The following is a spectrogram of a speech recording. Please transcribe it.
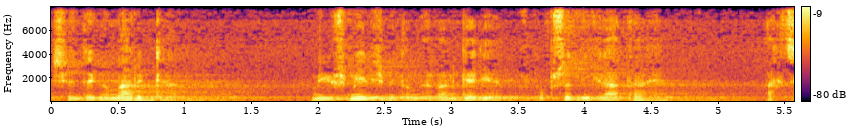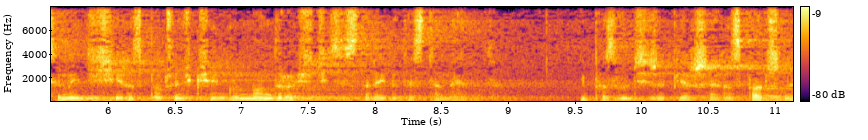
Świętego Marka. My już mieliśmy tą Ewangelię w poprzednich latach, a chcemy dzisiaj rozpocząć Księgą Mądrości ze Starego Testamentu. I pozwólcie, że pierwsza rozpocznę.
